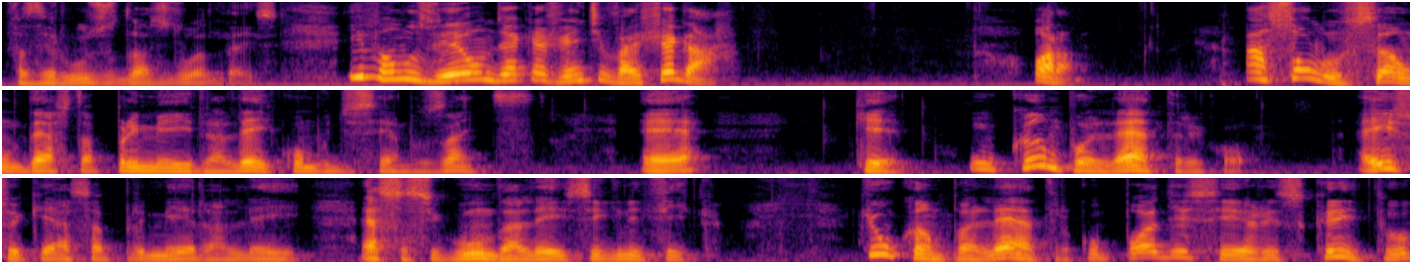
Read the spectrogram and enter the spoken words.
fazer uso das duas leis. E vamos ver onde é que a gente vai chegar. Ora, a solução desta primeira lei, como dissemos antes, é que o campo elétrico, é isso que essa primeira lei, essa segunda lei significa, que o campo elétrico pode ser escrito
